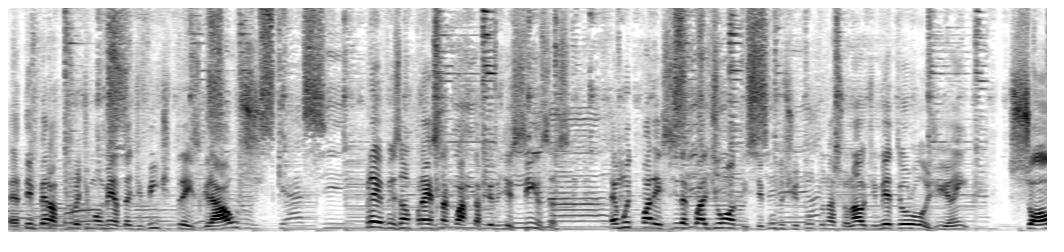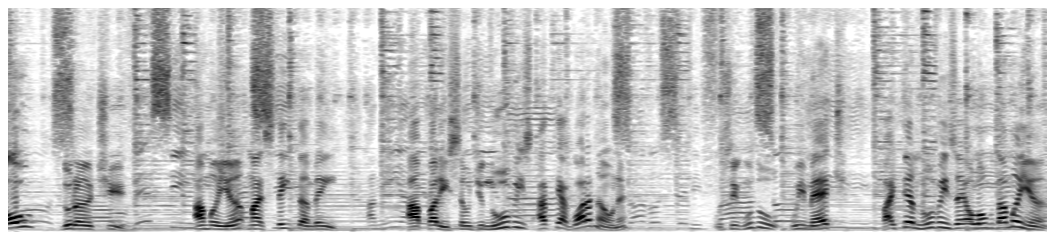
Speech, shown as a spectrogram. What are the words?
É, temperatura de momento é de 23 graus. Previsão para essa quarta-feira de cinzas é muito parecida com a de ontem, segundo o Instituto Nacional de Meteorologia, hein? Sol durante a manhã, mas tem também a aparição de nuvens. Até agora não, né? O segundo o IMET vai ter nuvens aí ao longo da manhã.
